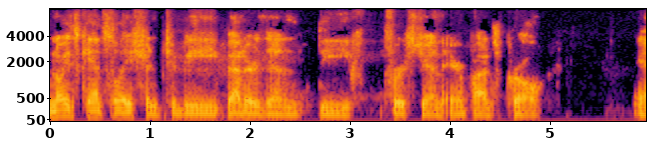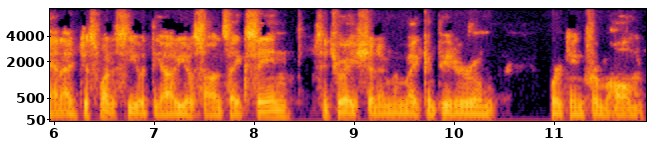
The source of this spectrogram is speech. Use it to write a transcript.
noise cancellation to be better than the first gen AirPods Pro. And I just want to see what the audio sounds like. Same situation. I'm in my computer room working from home.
